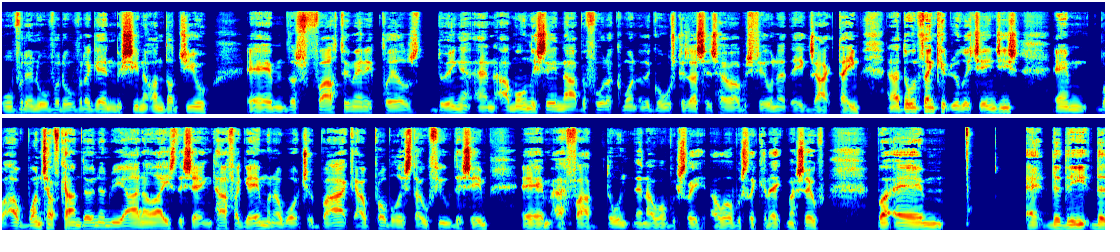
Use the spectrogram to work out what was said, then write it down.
over and over and over again. We've seen it under Gio. Um, there's far too many players doing it, and I'm only saying that before I come onto the goals because this is how I was feeling at the exact time, and I don't think it really changes. Um, once I've calmed down and reanalyzed the second half again, when I watch it back, I'll probably still feel the same. Um, if I don't, then I'll obviously I'll obviously correct myself. But um, uh, the, the,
